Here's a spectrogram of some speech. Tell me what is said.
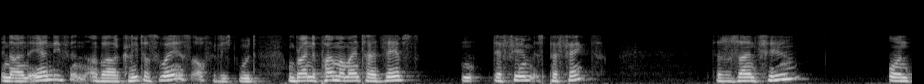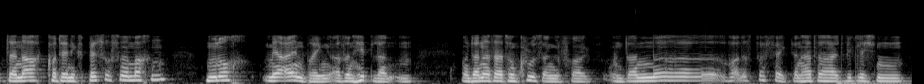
In allen Ehren, die finden, aber Kalitos Way ist auch wirklich gut. Und Brian De Palma meinte halt selbst, der Film ist perfekt. Das ist sein Film. Und danach konnte er nichts Besseres mehr machen, nur noch mehr einbringen, also einen Hit landen. Und dann hat er Tom Cruise angefragt. Und dann äh, war alles perfekt. Dann hat er halt wirklich einen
